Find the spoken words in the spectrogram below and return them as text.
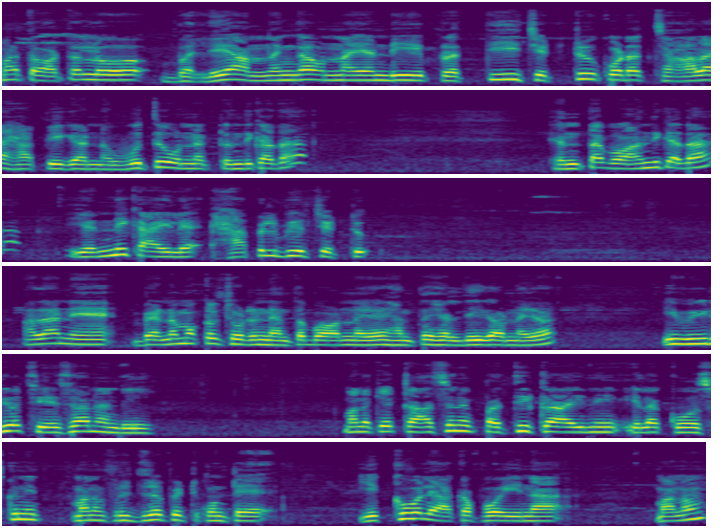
మా తోటలో భలే అందంగా ఉన్నాయండి. ప్రతి చెట్టు కూడా చాలా హ్యాపీగా నవ్వుతూ ఉన్నట్టుంది కదా. ఎంత బాగుంది కదా. ఎన్ని కాయలే. హ్యాపిల్ బీర్ చెట్టు. అలానే బెండ మొక్కలు చూడండి ఎంత బాగున్నాయో ఎంత హెల్దీగా ఉన్నాయో. ఈ వీడియో చేశానండి. మనకి కాసిన ప్రతి కాయని ఇలా కోసుకుని మనం ఫ్రిడ్జ్లో పెట్టుకుంటే ఎక్కువ లేకపోయినా మనం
